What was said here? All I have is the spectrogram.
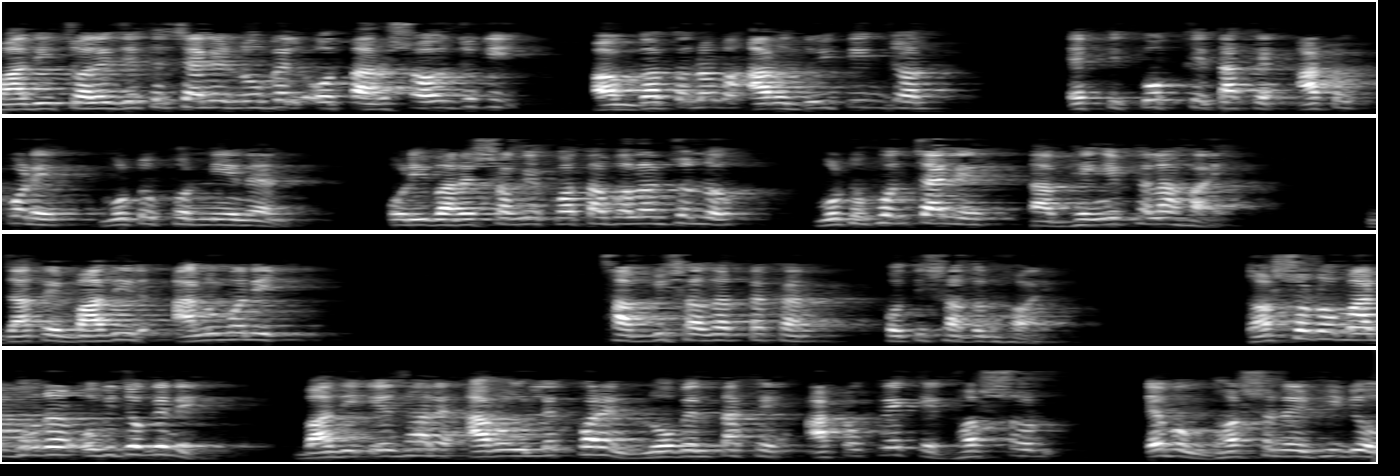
বাদী চলে যেতে চাইলে নোবেল ও তার সহযোগী অজ্ঞাতনামা আরও দুই তিনজন একটি কক্ষে তাকে আটক করে মুঠোফোন নিয়ে নেন। পরিবারের সঙ্গে কথা বলার জন্য মুঠোফোন চাইলে তা ভেঙে ফেলা হয়, যাতে বাদীর আনুমানিক ছাব্বিশ হাজার টাকার ক্ষতিসাধন হয়। ধর্ষণ ও মারধরের অভিযোগ এনে বাদী এজাহারে আরও উল্লেখ করেন, নোবেল তাকে আটক রেখে ধর্ষণ এবং ধর্ষণের ভিডিও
